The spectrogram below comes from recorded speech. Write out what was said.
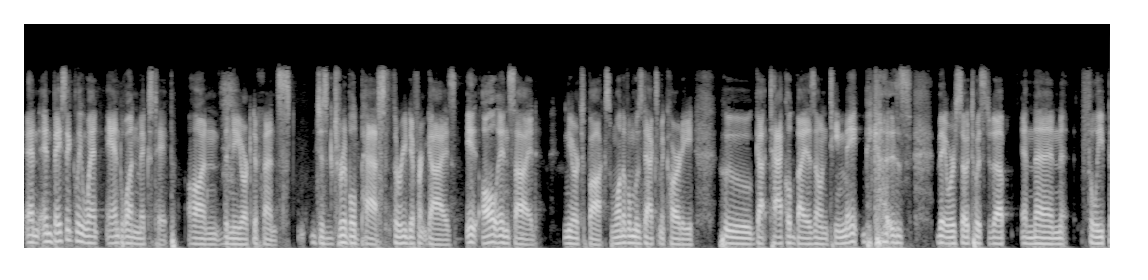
and and basically went and one mixtape on the New York defense. Just dribbled past three different guys, it, all inside New York's box. One of them was Dax McCarty, who got tackled by his own teammate because they were so twisted up, and then. Felipe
